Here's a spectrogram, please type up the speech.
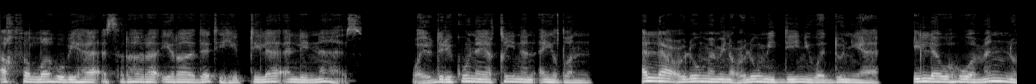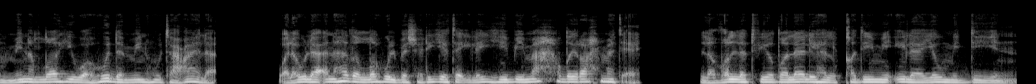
أخفى الله بها أسرار إرادته ابتلاء للناس ويدركون يقينا أيضا ألا علوم من علوم الدين والدنيا إلا وهو من من الله وهدى منه تعالى. ولولا أن هدى الله البشرية إليه بمحض رحمته لظلت في ضلالها القديم إلى يوم الدين.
